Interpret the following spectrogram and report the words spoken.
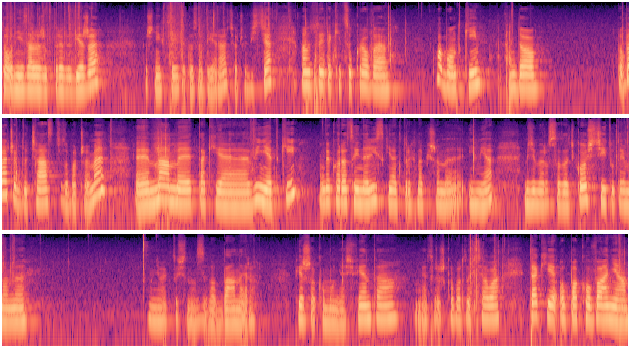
to od niej zależy, które wybierze. Też nie chcę jej tego zabierać, oczywiście. Mamy tutaj takie cukrowe łabątki do babeczek, do ciast, zobaczymy. Y, Mamy takie winietki, dekoracyjne listki, na których napiszemy imię. Będziemy rozsadzać gości. Tutaj mamy, nie wiem jak to się nazywa, baner. Pierwsza komunia święta. Moja córeczka bardzo chciała. Takie opakowania,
